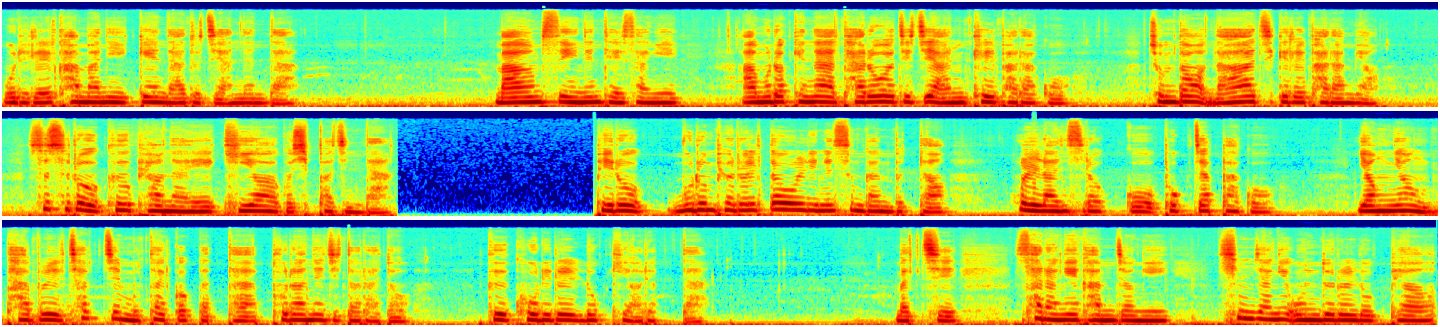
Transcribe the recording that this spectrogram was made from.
우리를 가만히 있게 놔두지 않는다. 마음 쓰이는 대상이 아무렇게나 다루어지지 않길 바라고 좀 더 나아지기를 바라며 스스로 그 변화에 기여하고 싶어진다. 비록 물음표를 떠올리는 순간부터 혼란스럽고 복잡하고 영영 답을 찾지 못할 것 같아 불안해지더라도 그 고리를 놓기 어렵다. 마치 사랑의 감정이 심장의 온도를 높여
